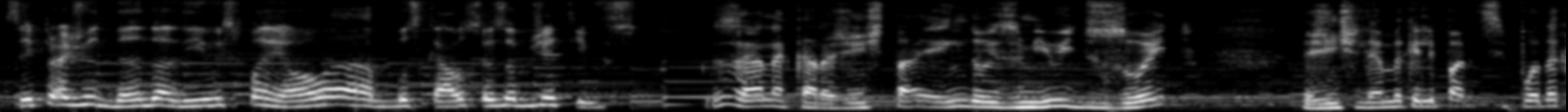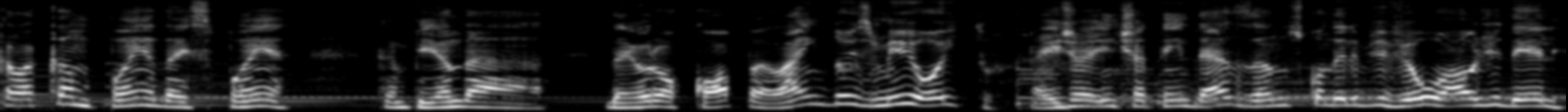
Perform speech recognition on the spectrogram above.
sempre ajudando ali o espanhol a buscar os seus objetivos. Pois é, né, cara? A gente tá em 2018 a gente lembra que ele participou daquela campanha da Espanha, campeã da, da Eurocopa, lá em 2008. Aí já, a gente já tem 10 anos quando ele viveu o auge dele.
